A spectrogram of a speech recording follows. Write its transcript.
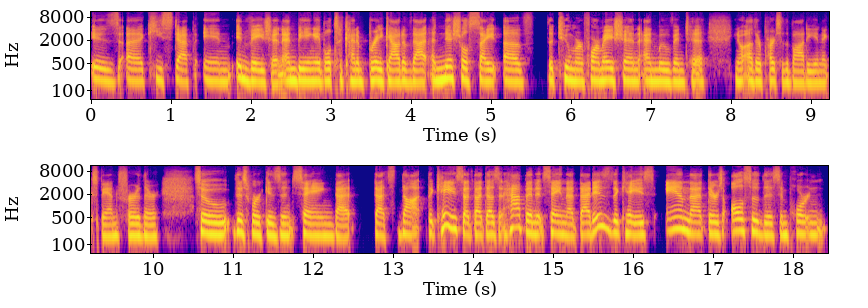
is a key step in invasion and being able to kind of break out of that initial site of the tumor formation and move into you know other parts of the body and expand further. So this work isn't saying that that's not the case that that doesn't happen. It's saying that that is the case and that there's also this important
